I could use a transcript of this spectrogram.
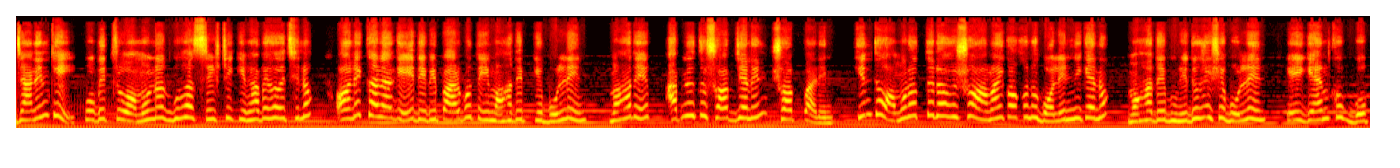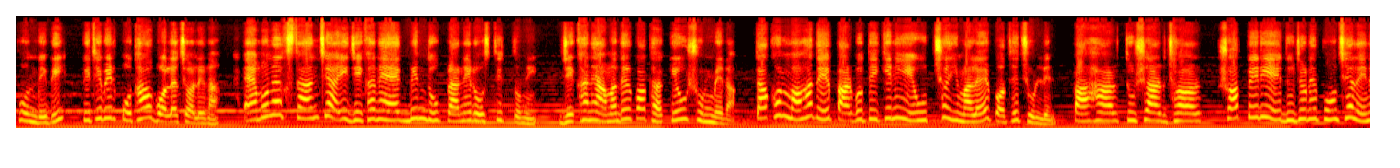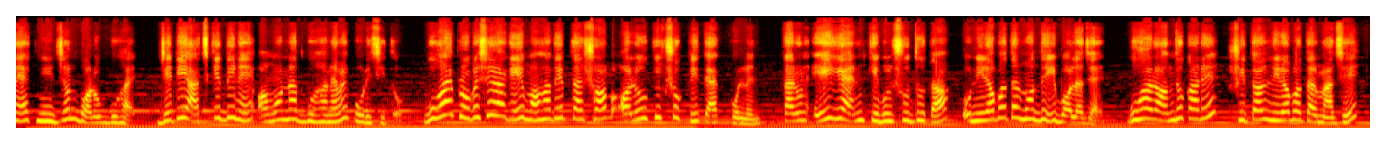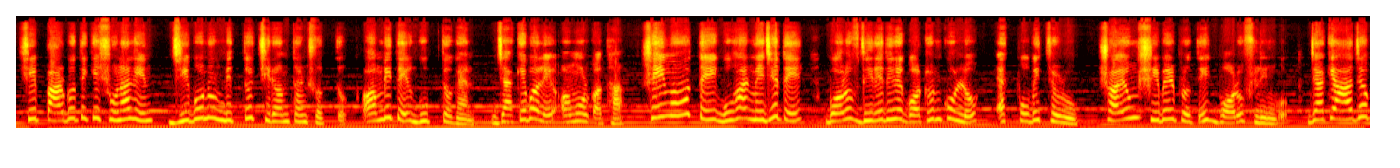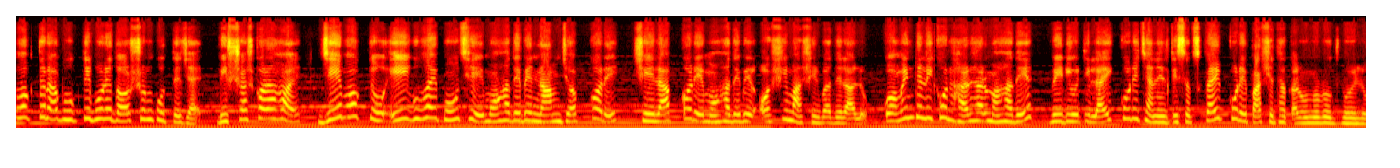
জানেন কি, পবিত্র অমরনাথ গুহার সৃষ্টি কীভাবে হয়েছিল? অনেক কাল আগে দেবী পার্বতী মহাদেবকে বললেন, মহাদেব, আপনি তো সব জানেন, সব পারেন। কিন্তু অমরত্বের রহস্য আমায় কখনো বলেননি কেন? মহাদেব মৃদু হেসে বললেন, এই জ্ঞান খুব গোপন, দেবী। পৃথিবীর কোথাও বলা চলে না। এমন এক স্থান চাই যেখানে এক বিন্দু প্রাণের অস্তিত্ব নেই, যেখানে আমাদের কথা কেউ শুনবে না। তখন মহাদেব পার্বতীকে নিয়ে উচ্চ হিমালয়ের পথে চললেন। পাহাড়, তুষার, ঝড়, সব পেরিয়ে দুজনে পৌঁছালেন এক নির্জন বরফ গুহায়। যেটি আজকের দিনে অমরনাথ গুহা নামে পরিচিত। গুহায় প্রবেশের আগে মহাদেব তার সব অলৌকিক শক্তি ত্যাগ করলেন, কারণ এই জ্ঞান কেবল শুদ্ধতা ও নিরবতার মধ্যেই বলা যায়। গুহার অন্ধকারে শীতল নিরবতার মাঝে শিব পার্বতীকে শোনালেন জীবন ও মৃত্যুর চিরন্তন সত্য। অমৃতের গুপ্ত জ্ঞান, যাকে বলে অমর কথা। সেই মুহূর্তেই গুহার মেঝেতে বরফ ধীরে ধীরে গঠন করল এক পবিত্র রূপ, স্বয়ং শিবের প্রতীক বরফ লিঙ্গ, যাকে আজও ভক্তরা ভক্তি ভরে দর্শন করতে যায়। বিশ্বাস করা হয়, যে ভক্ত এই গুহায় পৌঁছে মহাদেবের নাম জপ করে, সে লাভ করে মহাদেবের অসীম আশীর্বাদের আলো। কমেন্টে লিখুন, হার হার মহাদেব। ভিডিওটি লাইক করে চ্যানেলটি সাবস্ক্রাইব করে পাশে থাকার অনুরোধ রইল।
